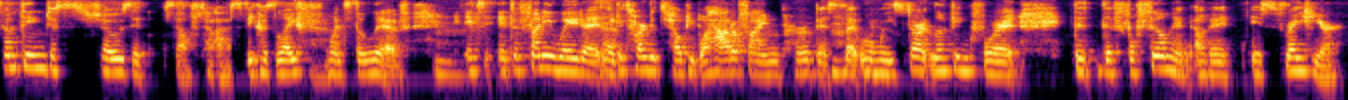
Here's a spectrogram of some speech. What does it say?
something just shows itself to us because life yeah. wants to live. Mm. It's it's a funny way to like it's hard to tell people how to find purpose, mm-hmm. but when we start looking for it, the the fulfillment of it is right here.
